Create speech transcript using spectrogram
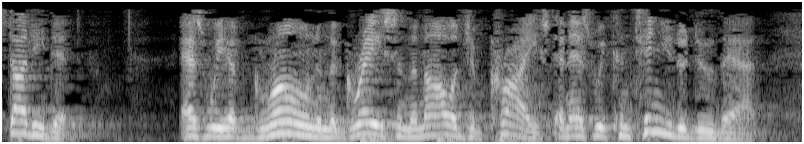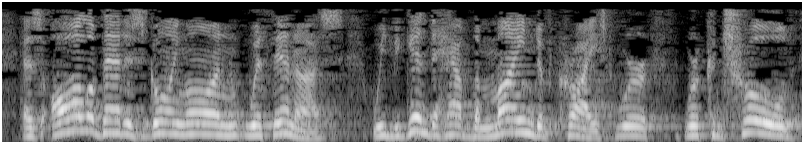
studied it, as we have grown in the grace and the knowledge of Christ, and as we continue to do that, as all of that is going on within us, we begin to have the mind of Christ. We're, we're controlled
